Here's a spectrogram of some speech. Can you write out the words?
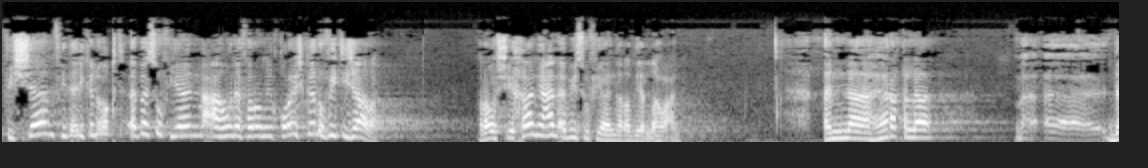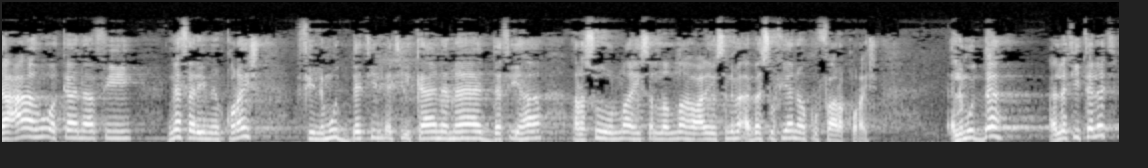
في الشام في ذلك الوقت أبا سفيان معه نفر من قريش كانوا في تجارة. روى الشيخان عن أبي سفيان رضي الله عنه. أن هرقل دعاه وكان في نفر من قريش في المدة التي كان ماد فيها رسول الله صلى الله عليه وسلم أبا سفيان وكفار قريش. المدة التي تلت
